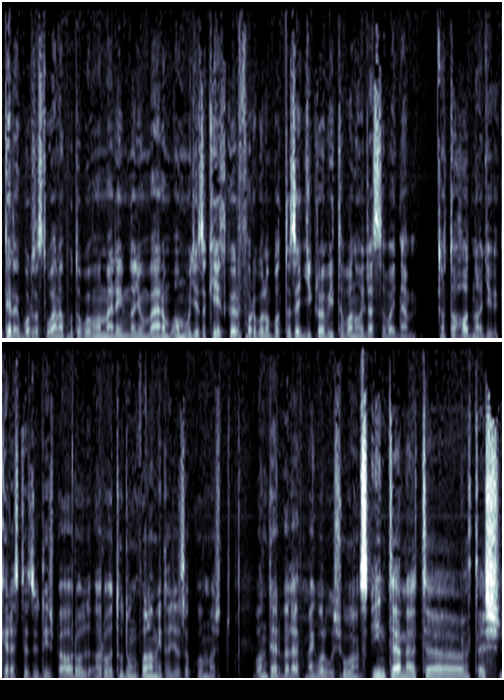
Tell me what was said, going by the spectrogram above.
Tényleg borzasztó állapotokban van már, én nagyon várom. Amúgy ez a két körforgalom, ott az egyikről vita van, hogy lesz-e vagy nem. Ott a hadnagy kereszteződésben arról, arról tudunk valamit, hogy azokon most van tervele, megvalósul? Az internetes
